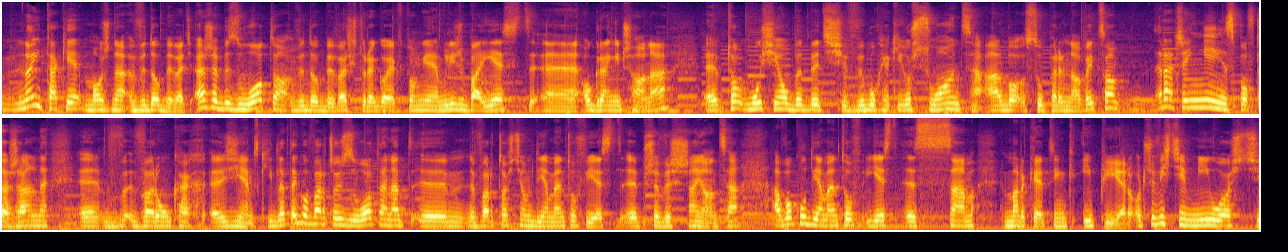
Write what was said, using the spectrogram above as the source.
No i takie można wydobywać. A żeby złoto wydobywać, którego jak wspomniałem liczba jest e, ograniczona, e, to musiałby być wybuch jakiegoś słońca albo supernowej, co raczej nie jest powtarzalne e, w warunkach e, ziemskich. Dlatego wartość złota nad e, wartością diamentów jest e, przewyższająca, a wokół diamentów jest e, sam marketing i PR. Oczywiście miłość,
